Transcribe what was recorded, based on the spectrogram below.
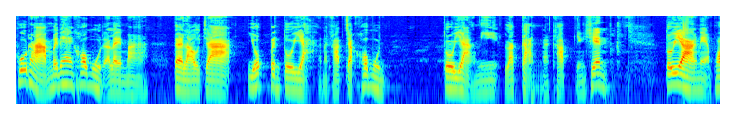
ผู้ถามไม่ได้ให้ข้อมูลอะไรมา แต่เราจะยกเป็นตัวอย่างนะครับจากข้อมูลตัวอย่างนี้ละกันนะครับ อย่างเช่น ตัวอย่างเนี่ยพอ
